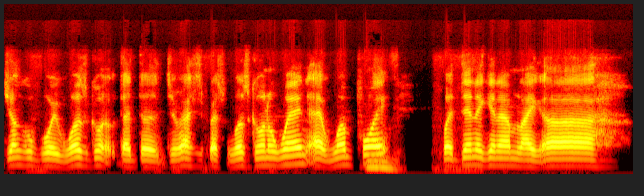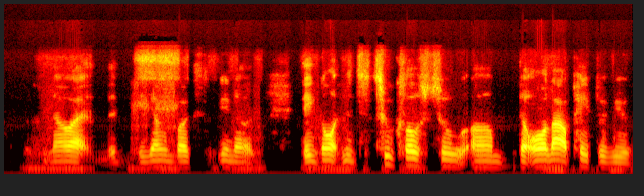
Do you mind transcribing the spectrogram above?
Jungle Boy was going that the Jurassic Express was going to win at one point, mm. but then again, I'm like, uh, no, I, the, the Young Bucks, you know, they going it's too close to um the All Out pay per view,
